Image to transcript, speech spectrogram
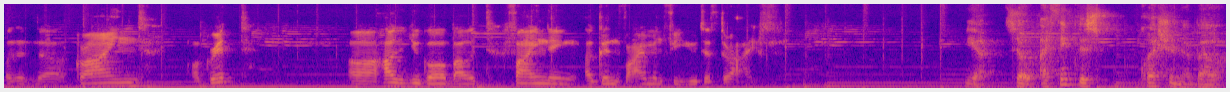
was it the grind or grit? Uh, how did you go about finding a good environment for you to thrive? Yeah, so I think this question about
